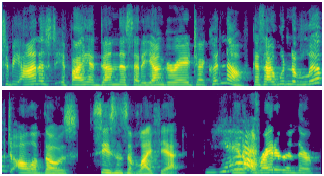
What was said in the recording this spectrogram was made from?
to be honest, if I had done this at a younger age, I couldn't have because I wouldn't have lived all of those seasons of life yet. yes. You know, a writer in their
